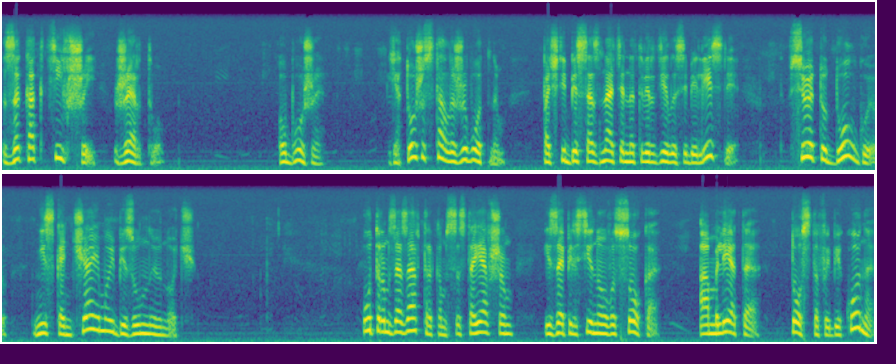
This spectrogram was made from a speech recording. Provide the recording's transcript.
закоктивший жертву. «О, Боже! Я тоже стала животным!» почти бессознательно твердила себе Лесли всю эту долгую, нескончаемую безумную ночь. Утром за завтраком, состоявшим из апельсинового сока, омлета, тостов и бекона,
